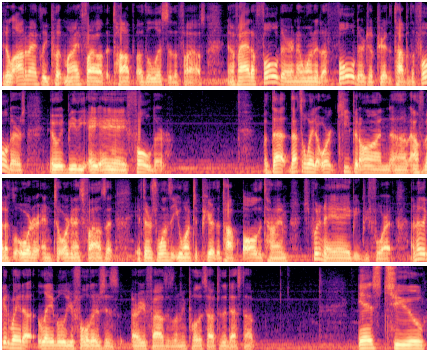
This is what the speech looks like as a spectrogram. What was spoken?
it'll automatically put my file at the top of the list of the files. Now if I had a folder and I wanted a folder to appear at the top of the folders it would be the AAA folder. But that that's a way to or keep it on um, alphabetical order and to organize files that if there's ones that you want to appear at the top all the time, just put an AAB before it. Another good way to label your folders is or your files is let me pull this out to the desktop is to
